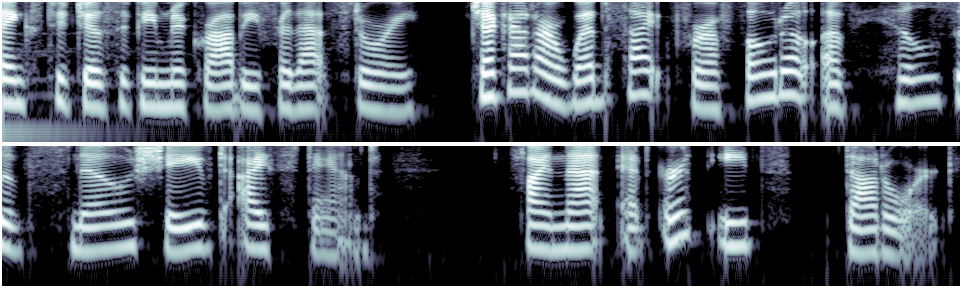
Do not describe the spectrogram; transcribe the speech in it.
Thanks to Josephine McRobbie for that story. Check out our website for a photo of Hills of Snow shaved ice stand. Find that at eartheats.org.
